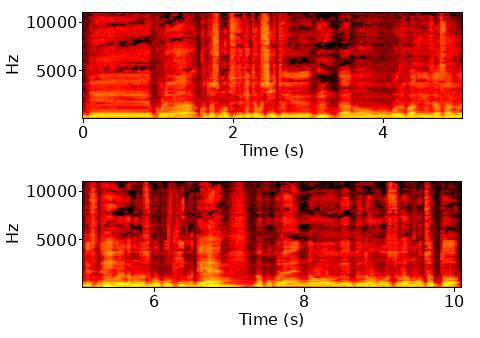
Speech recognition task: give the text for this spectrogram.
で、これは今年も続けてほしいという、あの、ゴルファーのユーザーさんのですね、ええ。声がものすごく大きいので、まあ、ここら辺のウェブの放送はもうちょっと、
